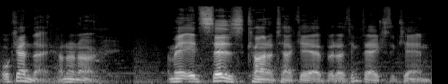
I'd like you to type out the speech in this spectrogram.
Or can they? I don't know. I mean, it says can't attack air, but I think they actually can.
